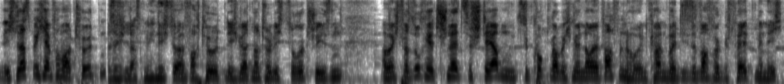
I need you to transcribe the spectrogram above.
ich lasse mich einfach mal töten. Also ich lasse mich nicht so einfach töten. Ich werde natürlich zurückschießen. Aber ich versuche jetzt schnell zu sterben, um zu gucken, ob ich mir neue Waffen holen kann, weil diese Waffe gefällt mir nicht.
